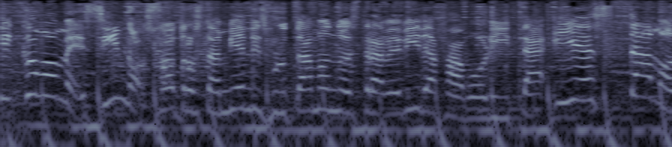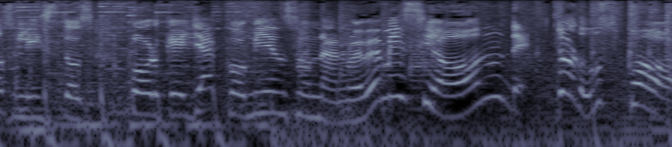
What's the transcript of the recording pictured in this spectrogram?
Así como Messi, nosotros también disfrutamos nuestra bebida favorita y estamos listos porque ya comienza una nueva emisión de Toro Sport.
